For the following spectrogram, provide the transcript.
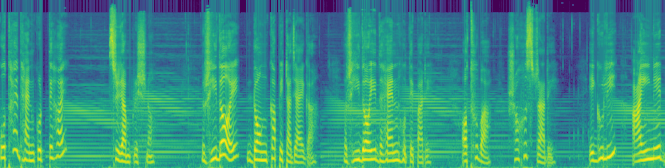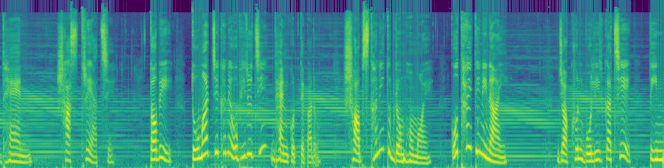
কোথায় ধ্যান করতে হয়? শ্রীরামকৃষ্ণ, হৃদয় ডঙ্কা পেটা জায়গা। হৃদয়ে ধ্যান হতে পারে, অথবা সহস্রারে। এগুলি আইনের ধ্যান, শাস্ত্রে আছে। তবে তোমার যেখানে অভিরুচি, ধ্যান করতে পারো। সব স্থানই তো ব্রহ্মময়, কোথায় তিনি নাই? যখন বলির কাছে তিন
